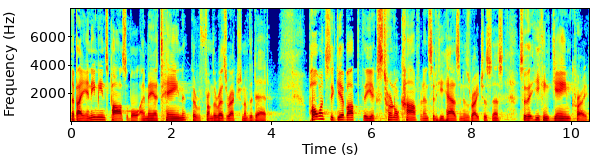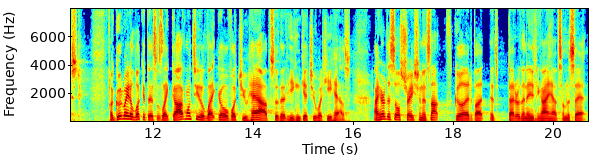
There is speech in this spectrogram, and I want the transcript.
that by any means possible I may attain the, from the resurrection of the dead. Paul wants to give up the external confidence that he has in his righteousness so that he can gain Christ. A good way to look at this is like God wants you to let go of what you have so that he can get you what he has. I heard this illustration. It's not good, but it's better than anything I have, so I'm going to say it.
